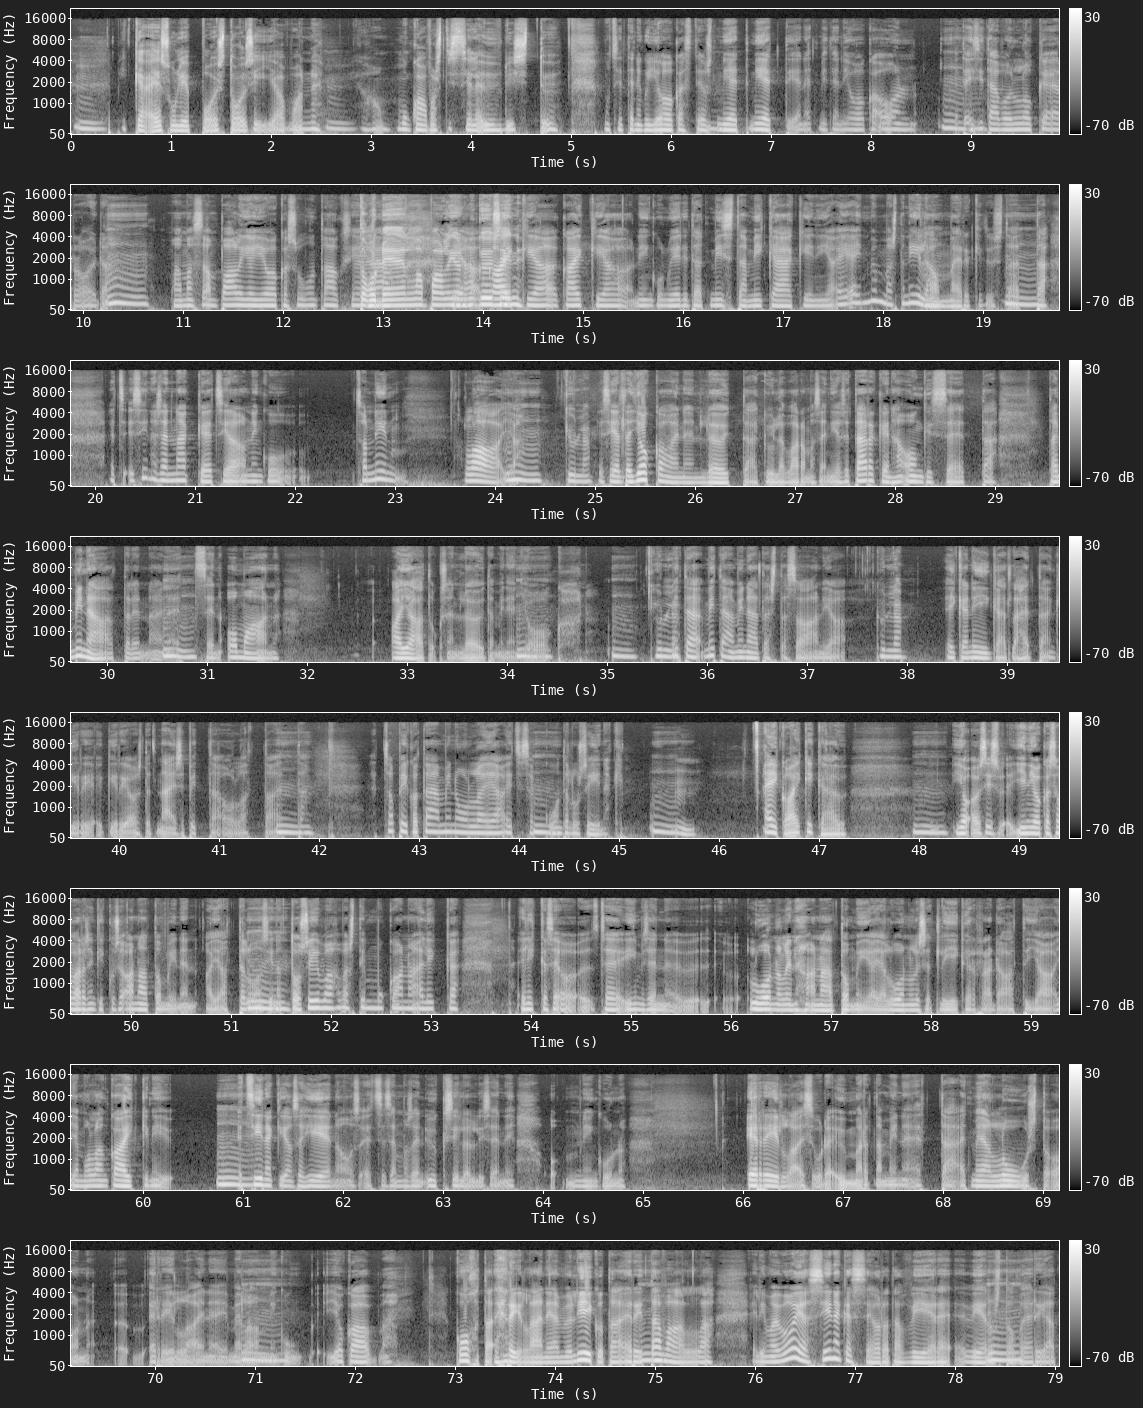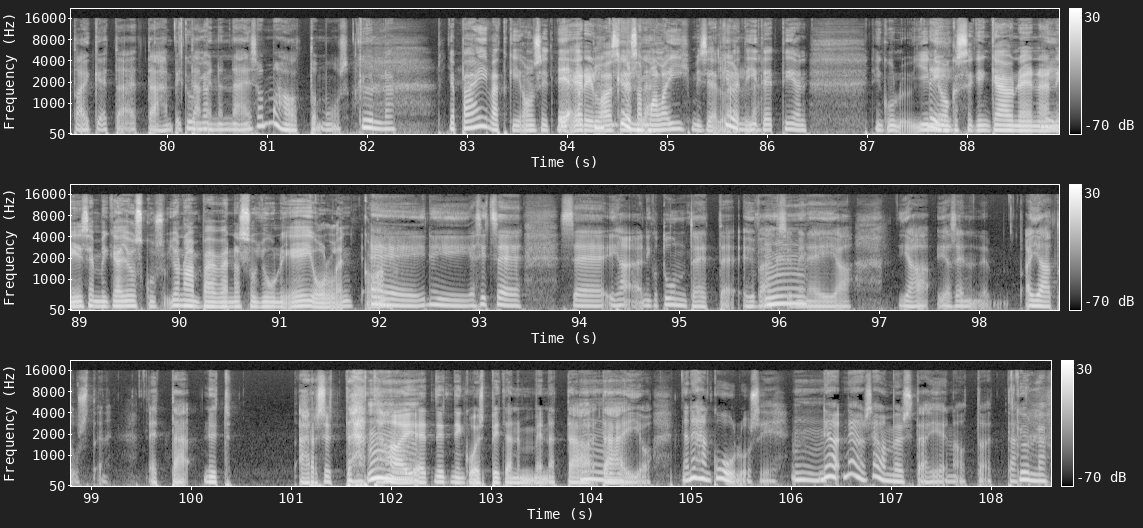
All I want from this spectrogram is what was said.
mm. mikä ei sulje pois toisiaan, vaan ne mm. ihan mukavasti siellä yhdistyy. Mutta sitten niin joukasta just mm. miet, miettien, että miten jouka on, mm. että ei sitä voi lokeroida. Mm. Maailmassa on paljon joukasuuntauksia. Todella ja, paljon ja nykyisin. Kaikkia, kaikkia niin kuin mietitään, että mistä mikäkin. Ja ei, ei mun mielestä niillä mm. on merkitystä. Mm. Että, että siinä sen näkee, että siellä on niin kuin, se on niin laaja. Mm, kyllä. Ja sieltä jokainen löytää kyllä varma sen. Ja se tärkeinhän onkin se, että, tai minä ajattelen näin, mm. että sen oman ajatuksen löytäminen mm. joogaan. Mm, kyllä. Mitä, mitä minä tästä saan ja kyllä. eikä niinkään, että lähdetään kirjo- kirjoista, että näin se pitää olla. Tai mm. että, että sopiiko tämä minulle ja itse asiassa mm. kuuntelu siinäkin. Mm. Mm. Ei kaikki käy. Mm. Jo, siis yin varsinkin, kun se anatominen ajattelu mm. on siinä mm. tosi vahvasti mukana, eli Eli se, se ihmisen luonnollinen anatomia ja luonnolliset liikeradat ja, ja me ollaan kaikki, niin mm. et siinäkin on se hienous, että se semmoisen yksilöllisen niin kuin, erilaisuuden ymmärtäminen, että, että meidän mm. luusto on erilainen ja meillä on mm. niin kuin, joka kohta erilainen ja me liikutaan eri mm. tavalla. Eli me voida siinäkään seurata viere, vierustoveria mm. tai ketään, että tähän pitää Kyllä. mennä näin. Se on mahdottomuus. Kyllä. Ja päivätkin on sitten erilaisia kyllä. samalla ihmisellä. Kyllä. itse tiedän, niin kuin Jinjokassakin niin. käyneenä, niin. niin se mikä joskus jonain päivänä sujuu, niin ei ollenkaan. Ei, niin. Ja sitten se, se ihan niin kuin tunteiden hyväksyminen mm. ja, ja, ja sen ajatusten, että nyt ärsyttää mm. tai että nyt niin kuin olisi pitänyt mennä, tämä mm. Tää ei ole. Ja nehän kuuluu siihen. Mm. Ne, ne on, se on myös sitä hienoutta. Että Kyllä.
